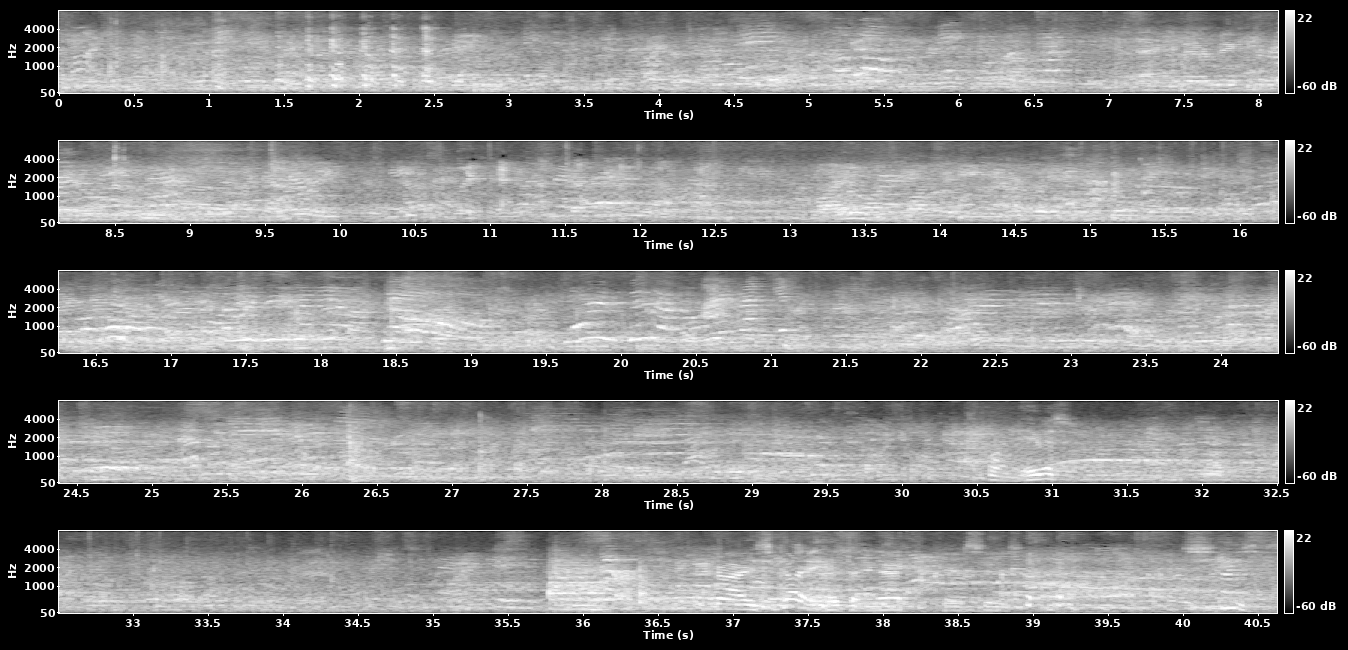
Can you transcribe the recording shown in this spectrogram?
Come on, Davis. Guys, you gotta hit the net for Christ's. Jesus.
